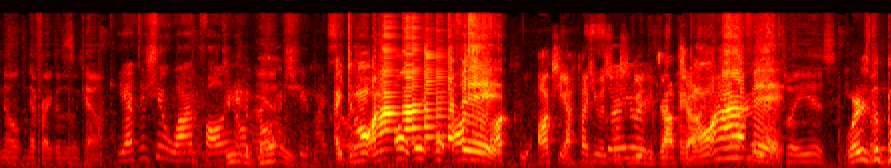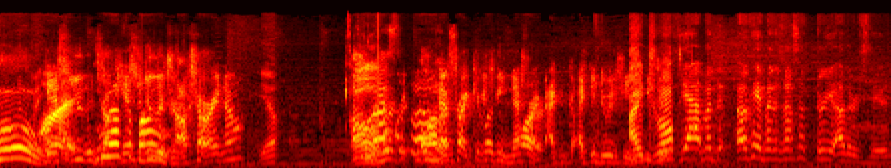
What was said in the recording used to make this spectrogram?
No, Netfrak, that doesn't count. You have to shoot while I'm falling. Give me the I'm gonna ball. shoot myself. I don't have Oh, wait, wait, Oxy, it. Oxy, Oxy, I thought you were supposed to do the drop I shot. don't have it. That's what he is. Where's the But- bow? He has to do the drop. has He has the to do the drop shot right now. Yep. Oh, oh Where's the Oh, bow? Netfrak, give it to me, Netfrak. I can, I can do it if you I need me dropped. Yeah, but th- okay, but there's also three others, dude.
